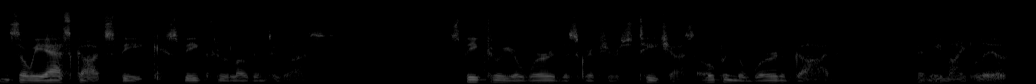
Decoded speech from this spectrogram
And so we ask God, speak, speak through Logan to us. Speak through your word, the scriptures. Teach us. Open the word of God that we might live.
